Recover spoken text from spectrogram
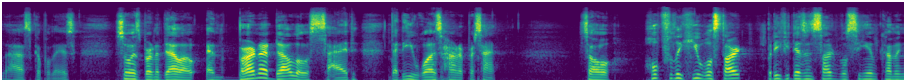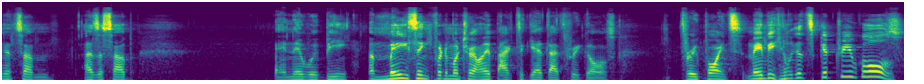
last couple days. So is Bernardello, and Bernardello said that he was 100%. So hopefully he will start, but if he doesn't start, we'll see him coming in some as a sub. And it would be amazing for the Montreal Impact to get that three goals, three points. Maybe he'll get three goals,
